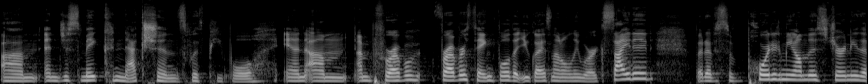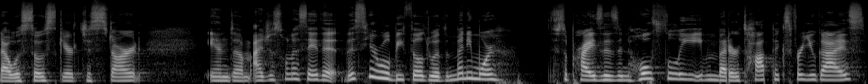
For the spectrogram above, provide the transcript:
um, and just make connections with people. And um, I'm forever, forever thankful that you guys not only were excited, but have supported me on this journey that I was so scared to start. And um, I just want to say that this year will be filled with many more surprises and hopefully even better topics for you guys.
